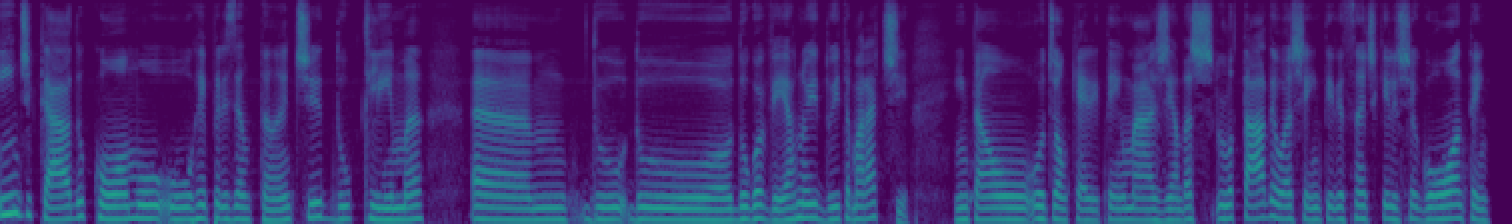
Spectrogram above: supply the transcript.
indicado como o representante do clima é, do, do, do governo e do Itamaraty. Então, o John Kerry tem uma agenda lotada. Eu achei interessante que ele chegou ontem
